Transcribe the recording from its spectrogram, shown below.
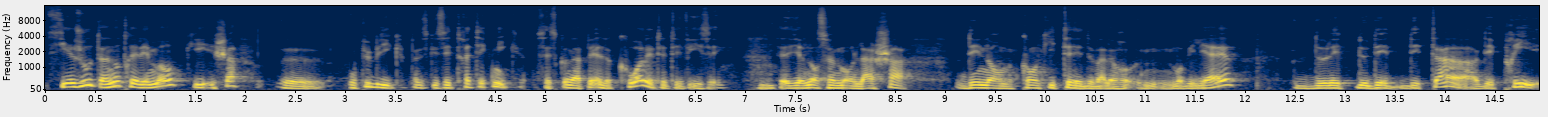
S'y ajoute un autre élément qui échappe au public, parce que c'est très technique. C'est ce qu'on appelle le qualitative easing. C'est-à-dire non seulement l'achat d'énormes quantités de valeurs mobilières, de des- à des prix,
